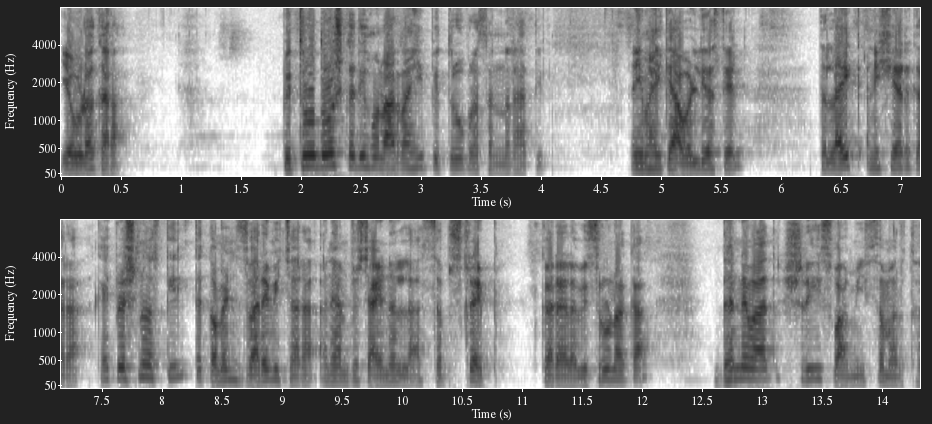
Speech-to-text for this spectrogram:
एवढं करा. पितृदोष कधी होणार नाही पितृ प्रसन्न राहतील. ही माहिती आवडली असेल तर लाईक आणि शेअर करा. काही प्रश्न असतील तर कमेंट्सद्वारे विचारा आणि आमच्या चॅनलला सबस्क्राईब करायला विसरू नका. धन्यवाद. श्री स्वामी समर्थ.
